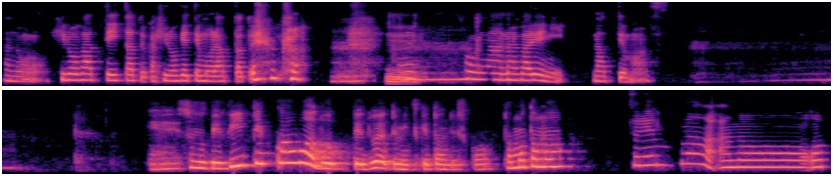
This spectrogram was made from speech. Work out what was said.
あの広がっていったというか広げてもらったというか、うん、そんな流れになってます。えー、そのベビーテックアワードってどうやって見つけたんですか？たまたま？それは、あの、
